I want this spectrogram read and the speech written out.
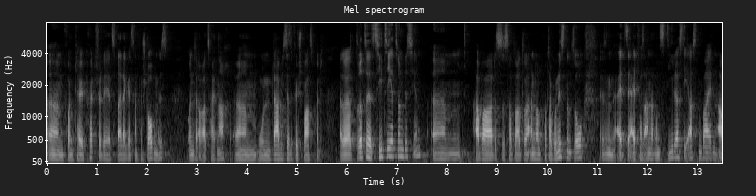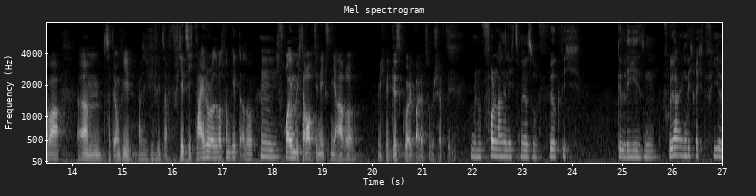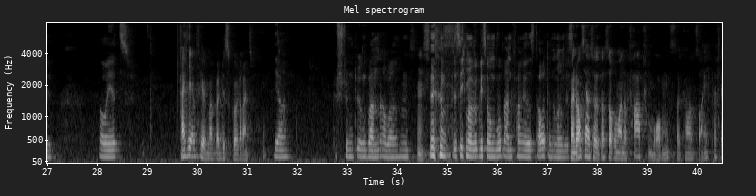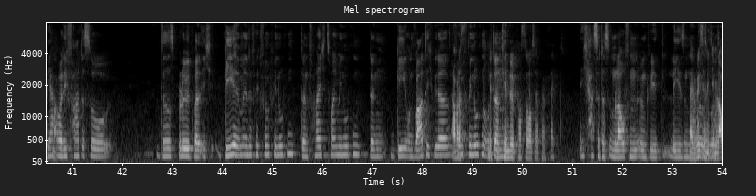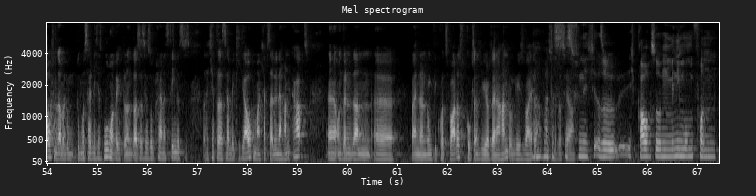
ähm, von Terry Pratchett, der jetzt leider gestern verstorben ist, unserer Zeit nach. Ähm, und da habe ich sehr, sehr viel Spaß mit. Also das dritte zieht sich jetzt so ein bisschen, ähm, aber das ist halt einen anderen Protagonisten und so. Es ist ein et- sehr etwas anderen Stil als die ersten beiden, aber das hat ja irgendwie, weiß ich wie viel, 40 Teile oder sowas von gibt. Also Hm. ich freue mich darauf, die nächsten Jahre mich mit Discworld weiter zu beschäftigen. Ich habe voll lange nichts mehr so wirklich gelesen. Früher eigentlich recht viel. Aber jetzt, Kann ich dir empfehlen, mal bei Discworld reinzugucken. ja, bestimmt irgendwann. Aber hm. Hm. bis ich mal wirklich so ein Buch anfange, das dauert dann immer ein Ich bisschen. meine, du hast ja so, du hast auch immer eine Fahrt morgens, da kann man das eigentlich perfekt Ja, machen. aber die Fahrt ist so. Das ist blöd, weil ich gehe im Endeffekt fünf Minuten, dann fahre ich zwei Minuten, dann gehe und warte ich wieder Aber fünf das- Minuten und Mit dann. dem Kindle passt sowas ja perfekt. Ich hasse das im Laufen irgendwie lesen. Ja, du bist ja nicht im sowas. Laufen, aber du, du musst halt nicht das Buch mal weg. Und das ist ja so ein kleines Ding, das ist, also ich hatte das ja bei Kika auch immer. Ich habe es halt in der Hand gehabt äh, und wenn du dann, äh, wenn dann irgendwie kurz wartest, guckst einfach wieder auf deine Hand und gehst weiter. Ja, aber also das, das, das, ja. finde ich, also ich brauche so ein Minimum von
